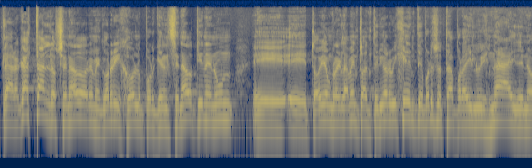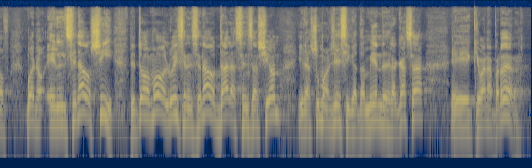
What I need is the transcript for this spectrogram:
Claro, acá están los senadores, me corrijo, porque en el Senado tienen un eh, eh, todavía un reglamento anterior vigente, por eso está por ahí Luis Naidenov. Bueno, en el Senado sí, de todos modos, Luis, en el Senado da la sensación, y la suma Jessica también desde la casa, eh, que van a perder,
